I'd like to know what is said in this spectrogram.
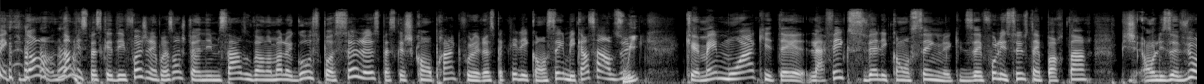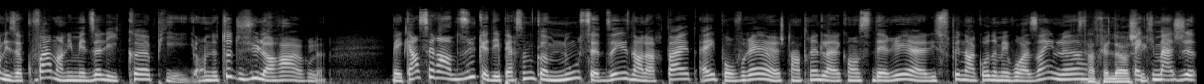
mais coudonc, non, mais c'est parce que des fois, j'ai l'impression que je suis un émissaire du gouvernement Legault. C'est pas ça, là. C'est parce que je comprends qu'il faut respecter les consignes. Mais quand c'est rendu Oui. que même moi, qui était la fille qui suivait les consignes, là, qui disait il faut les suivre, c'est important. Puis on les a vus, on les a couverts dans les médias, les cas, puis on a tous vu l'horreur, là. Mais quand c'est rendu que des personnes comme nous se disent dans leur tête, hey, pour vrai, je suis en train de la considérer euh, les souper dans le cours de mes voisins, là. C'est en train de lâcher. Fait qu'imagine.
